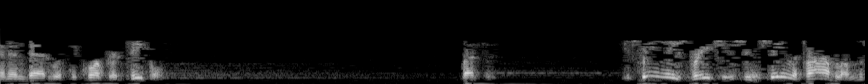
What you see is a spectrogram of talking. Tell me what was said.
and in bed with the corporate people. You've seen these breaches, you've seen the problems,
